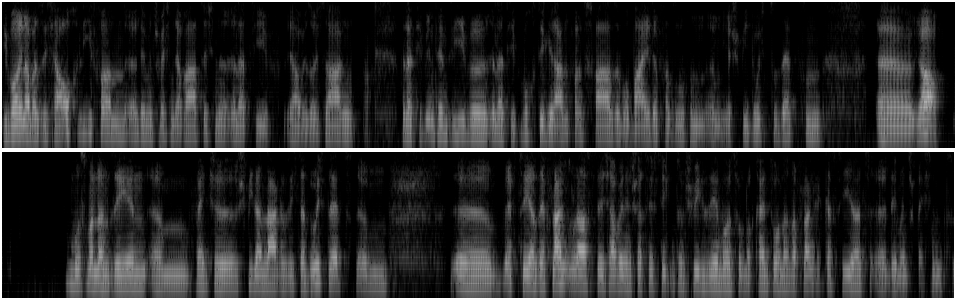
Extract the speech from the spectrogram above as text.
die wollen aber sicher auch liefern. Äh, dementsprechend erwarte ich eine relativ, ja, wie soll ich sagen, relativ intensive, relativ wuchtige Anfangsphase, wo beide versuchen, ähm, ihr Spiel durchzusetzen. Äh, ja, muss man dann sehen, ähm, welche Spielanlage sich da durchsetzt. Ähm, äh, FC ja sehr flankenlastig. Ich habe in den Statistiken zum Spiel gesehen, Wolfsburg noch kein Tor nach einer Flanke kassiert. Äh, dementsprechend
